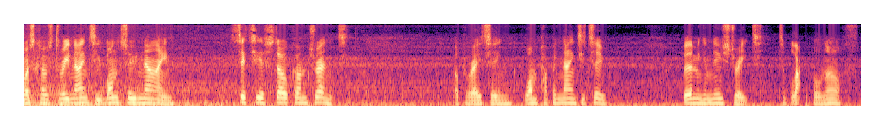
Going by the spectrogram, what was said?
West Coast 390 129 City of Stoke-on-Trent operating 1 Papa 92 Birmingham New Street to Blackpool North.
